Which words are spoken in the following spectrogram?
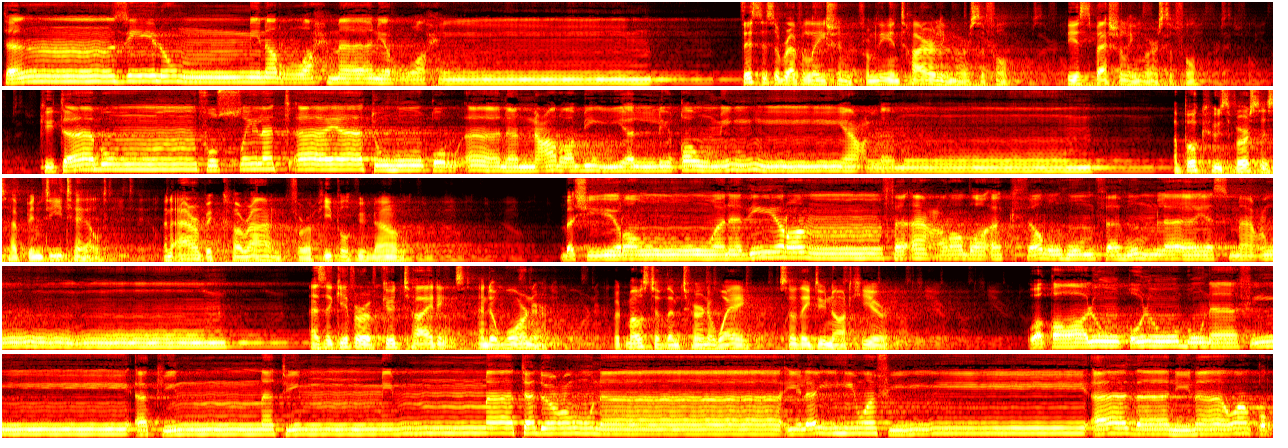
تنزيل من الرحمن الرحيم This is a revelation from the entirely merciful, the especially merciful. كتاب فصلت آياته قرآنا عربيا لقوم يعلمون A book whose verses have been detailed, an Arabic Quran for a people who know. بشيرا ونذيرا فأعرض أكثرهم فهم لا يسمعون As a giver of good tidings and a warner, but most of them turn away, so they do not hear. وقالوا قلوبنا في أكنة مما تدعونا إليه وفي آذاننا وقر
